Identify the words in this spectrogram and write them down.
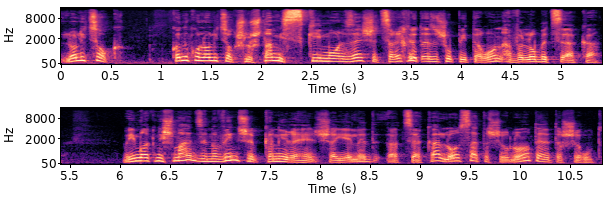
לא לצעוק. קודם כל לא לצעוק. שלושתם הסכימו על זה שצריך להיות איזשהו פתרון, אבל לא בצעקה. ואם רק נשמע את זה, נבין שכנראה שהילד, הצעקה לא עושה את השירות, לא נותנת את השירות.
